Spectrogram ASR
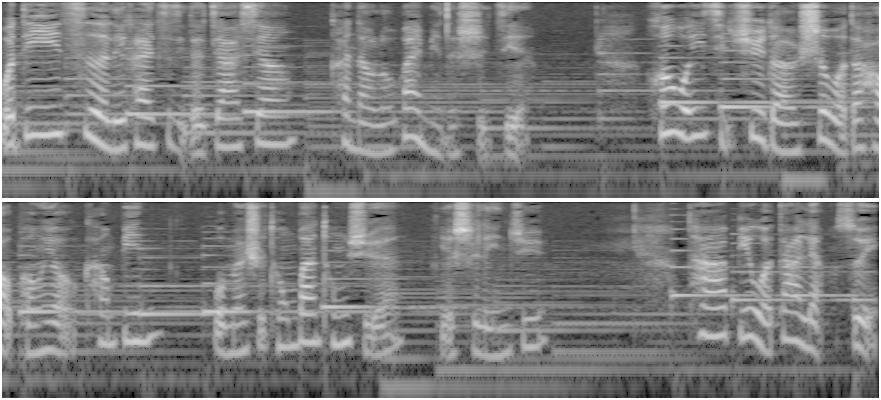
我第一次离开自己的家乡。看到了外面的世界，和我一起去的是我的好朋友康斌，我们是同班同学，也是邻居。他比我大两岁，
